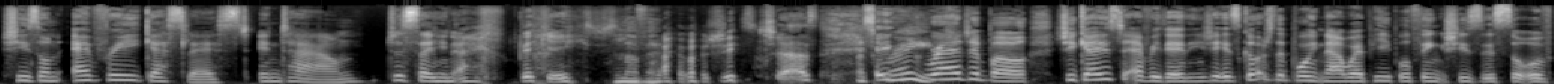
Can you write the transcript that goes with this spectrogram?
She's on every guest list in town. Just so you know, Vicky. Love it. She's just That's great. incredible. She goes to everything. It's got to the point now where people think she's this sort of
